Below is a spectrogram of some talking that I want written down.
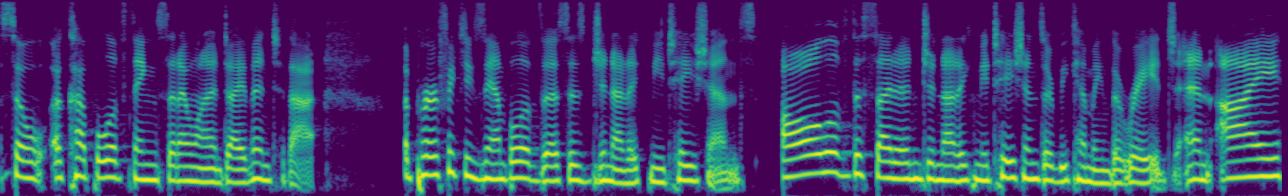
So, a couple of things that I want to dive into that. A perfect example of this is genetic mutations. All of the sudden, genetic mutations are becoming the rage. And I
